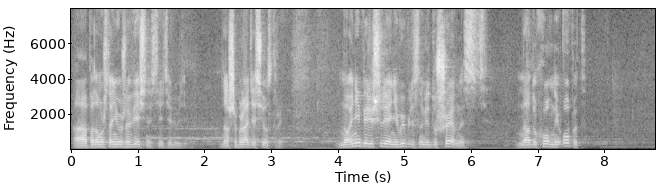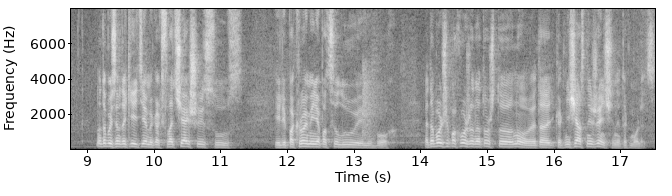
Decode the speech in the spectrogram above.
а, потому что они уже в вечности, эти люди, наши братья и сестры. Но они перешли, они выплеснули душевность на духовный опыт. Ну, допустим, такие темы, как «Сладчайший Иисус» или «Покрой меня поцелуями, Бог». Это больше похоже на то, что, ну, это как несчастные женщины так молятся.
